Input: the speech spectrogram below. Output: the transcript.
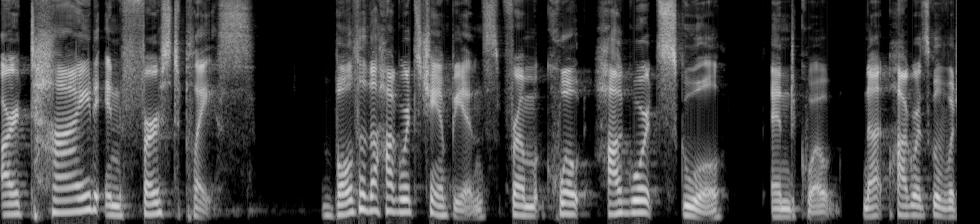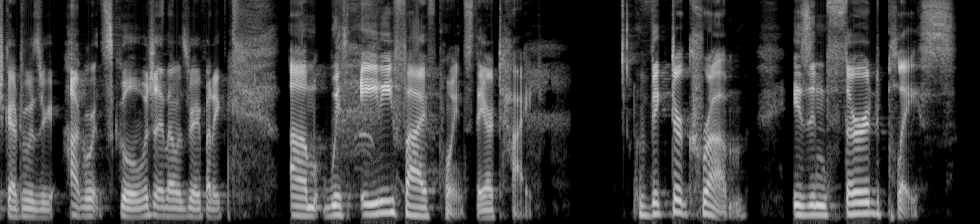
are tied in first place. Both of the Hogwarts champions from quote Hogwarts School, end quote. Not Hogwarts School of Witchcraft and Wizardry, Hogwarts School, which I thought was very funny. Um, with 85 points. They are tied. Viktor Krum is in third place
